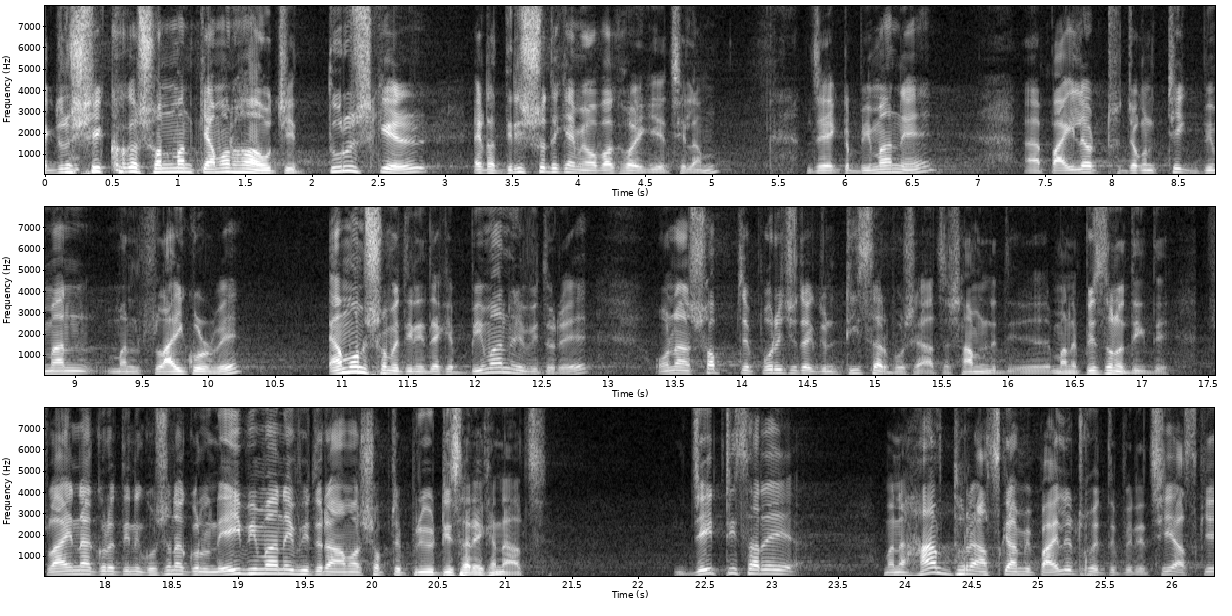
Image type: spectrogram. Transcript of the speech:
একজন শিক্ষকের সম্মান কেমন হওয়া উচিত? তুরস্কের একটা দৃশ্য দেখে আমি অবাক হয়ে গিয়েছিলাম, যে একটা বিমানে পাইলট যখন ঠিক বিমান মানে ফ্লাই করবে, এমন সময় তিনি দেখে বিমানের ভিতরে ওনার সবচেয়ে পরিচিত একজন টিচার বসে আছে সামনে মানে পিছনের দিক দিয়ে। ফ্লাই না করে তিনি ঘোষণা করলেন, এই বিমানের ভিতরে আমার সবচেয়ে প্রিয় টিচার এখানে আছে। যেই টিচারে মানে হাত ধরে আজকে আমি পাইলট হইতে পেরেছি, আজকে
